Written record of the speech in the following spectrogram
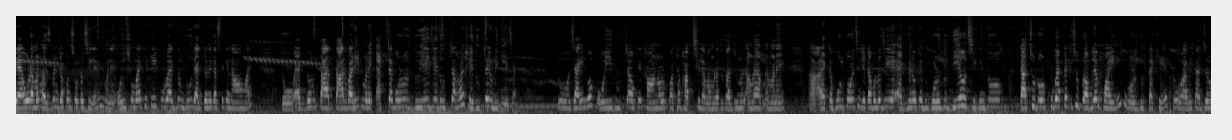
দেওর, আমার হাজব্যান্ড যখন ছোট ছিলেন মানে ওই সময় থেকেই পুরো একদম দুধ একজনের কাছ থেকে নেওয়া হয়। তো একদম তার তার বাড়ির মানে একটা গরুর দুইয়েই যে দুধটা হয়, সেই দুধটাই উনি দিয়ে যান। তো যাই হোক, ওই দুধটা ওকে খাওয়ানোর কথা ভাবছিলাম আমরা, তো তার জন্য আমরা মানে আর একটা ভুল করেছি যেটা হলো যে একদিন ওকে গরুর দুধ দিয়েওছি, কিন্তু টাচুড ওর খুব একটা কিছু প্রবলেম হয়নি গরুর দুধটা খেয়ে। তো আমি তার জন্য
